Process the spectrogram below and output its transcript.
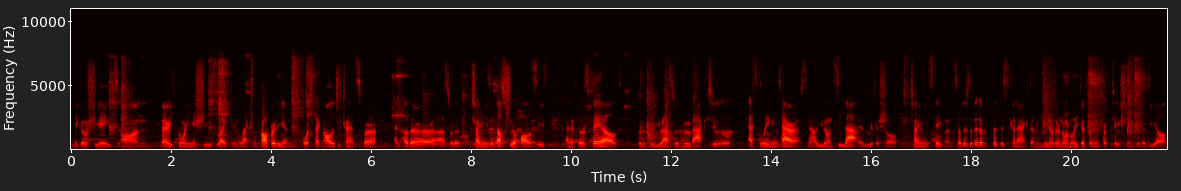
negotiate on very thorny issues like intellectual property and forced technology transfer and other uh, sort of Chinese industrial policies. And if those failed, sort of the US would move back to escalating tariffs. Now, you don't see that in the official Chinese statement. So there's a bit of a disconnect. I mean, you know, there are normally different interpretations of a deal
